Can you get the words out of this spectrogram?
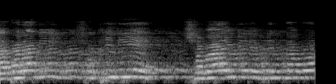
রাধারানী সখী নিয়ে সবাই মিলে বৃন্দাবন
